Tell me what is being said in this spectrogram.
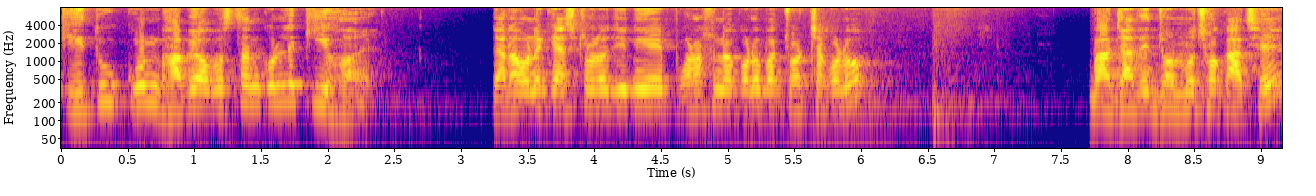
কেতু কোন ভাবে অবস্থান করলে কি হয়? যারা অনেকে অ্যাস্ট্রোলজি নিয়ে পড়াশোনা করো বা চর্চা করো, বা যাদের জন্মছক আছে,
